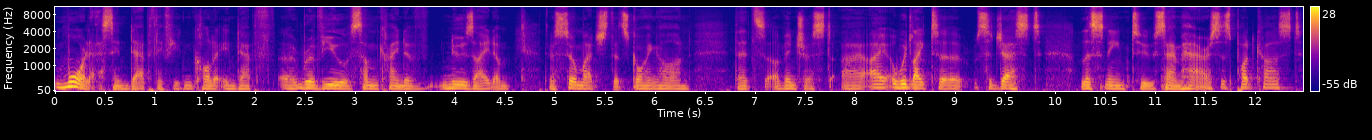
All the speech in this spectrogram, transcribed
more or less in depth, if you can call it in depth, uh, review of some kind of news item. There's so much that's going on that's of interest. I, I would like to suggest listening to Sam Harris's podcast.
